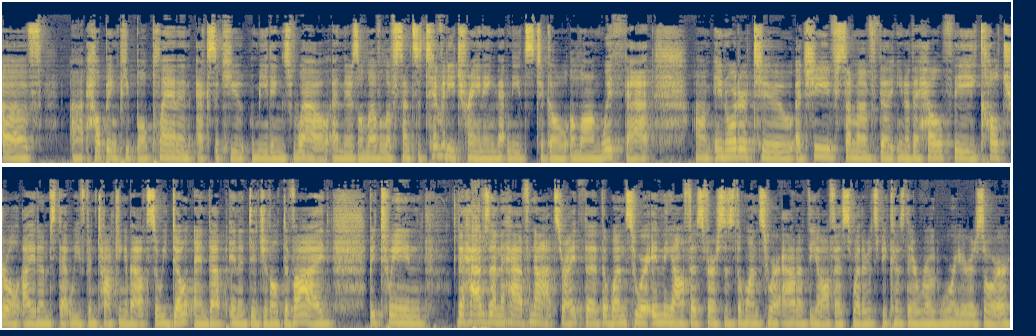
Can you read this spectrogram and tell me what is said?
of uh, helping people plan and execute meetings well. And there's a level of sensitivity training that needs to go along with that um, in order to achieve some of the, you know, the healthy cultural items that we've been talking about. So we don't end up in a digital divide between the haves and the have nots, right? The the ones who are in the office versus the ones who are out of the office, whether it's because they're road warriors or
